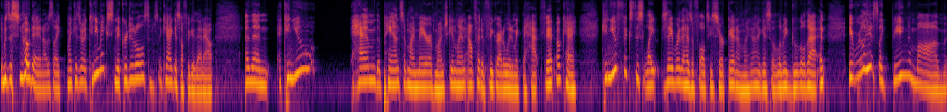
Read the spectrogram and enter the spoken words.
it was a snow day and I was like, my kids are like, can you make snickerdoodles? And I was like, yeah, I guess I'll figure that out. And then can you hem the pants of my Mayor of Munchkinland outfit and figure out a way to make the hat fit. Okay. Can you fix this lightsaber that has a faulty circuit? I'm like, oh, I guess I'll, let me Google that. And it really is like being a mom.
